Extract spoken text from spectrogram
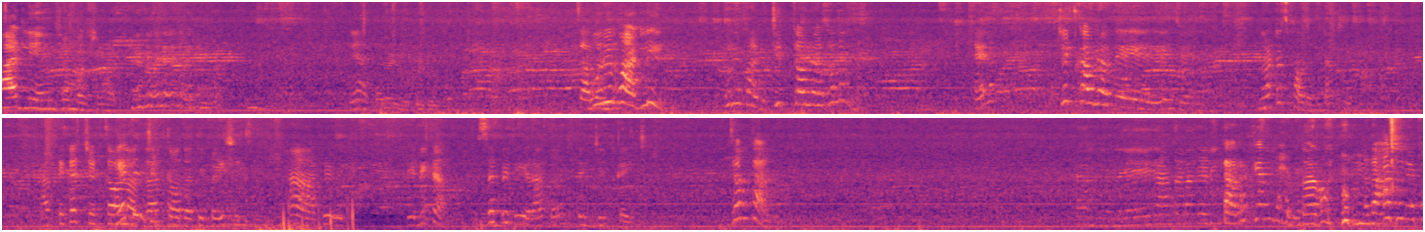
हार्डली आहे शंभर शंभर पुरी फाडली. पुरी फाडली. चिटकावलं असं ना? चिटकावलं ते नटच फाडून टाकले. ते काय चिटकावलं चिटकावतात ते पैसे. हां ते नाही का? सफेद हे राहतं ते चिटकायचे. जमका अजून एक.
